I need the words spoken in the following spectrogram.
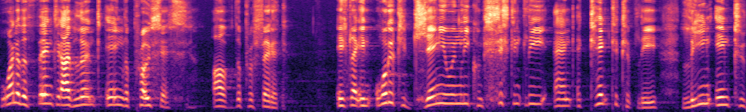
One of the things that I've learned in the process of the prophetic is that in order to genuinely, consistently, and attentively lean into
